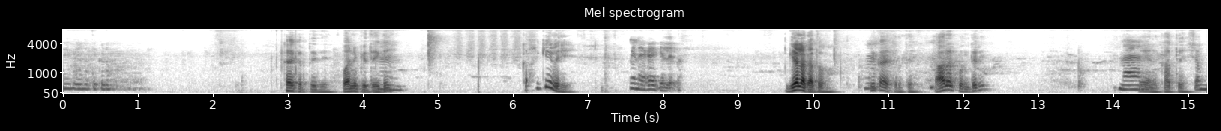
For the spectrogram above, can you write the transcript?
गेलं तिकडं. काय करते ते? पाणी पिते काय. काय केलं हे? मी नाही काय केलेलं. गेला का तो? ते काय करते आलं कोणतरी? नाही नाही खाते शंभर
